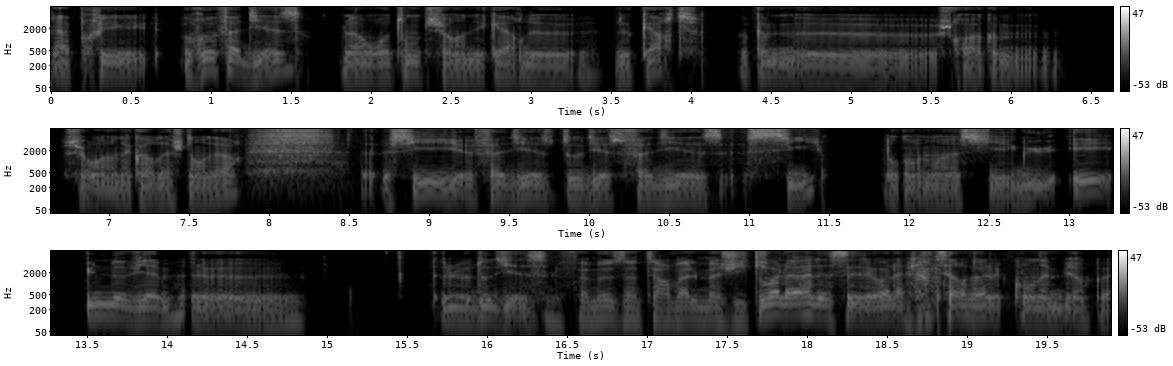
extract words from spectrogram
Après, re fa dièse. Là, on retombe sur un écart de, de quarte, comme je crois comme sur un accordage standard. si, fa dièse, do dièse, fa dièse, si. Donc on a un si aigu et une neuvième. Le do dièse. Le fameux intervalle magique. Voilà, c'est voilà l'intervalle qu'on aime bien, quoi,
